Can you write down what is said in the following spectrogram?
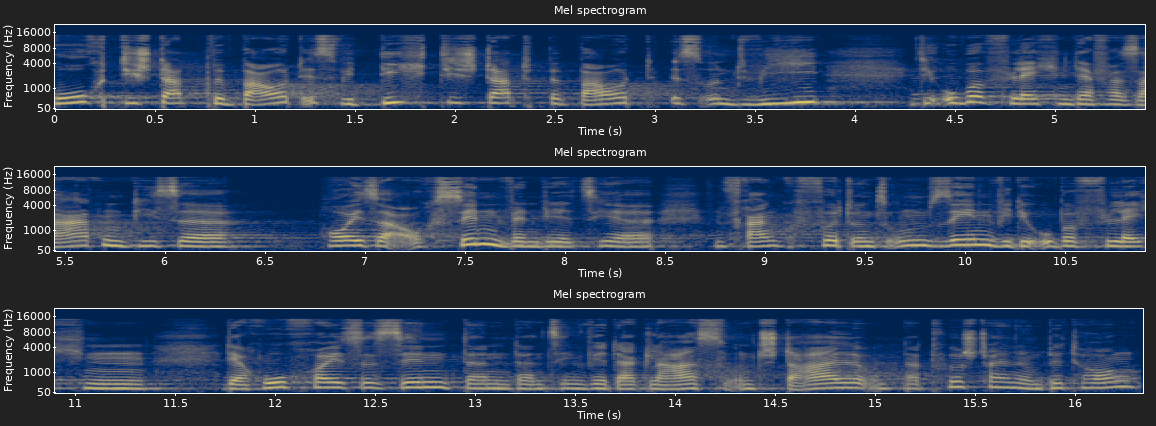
hoch die Stadt bebaut ist, wie dicht die Stadt bebaut ist und wie die Oberflächen der Fassaden dieser Häuser auch sind. Wenn wir jetzt hier in Frankfurt uns umsehen, wie die Oberflächen der Hochhäuser sind, dann, dann sehen wir da Glas und Stahl und Natursteine und Beton.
